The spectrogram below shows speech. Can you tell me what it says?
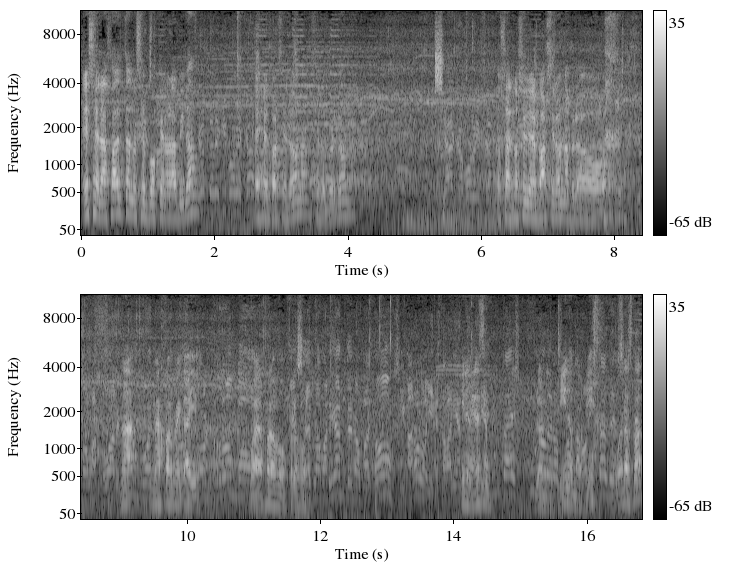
esa era falta, no sé por qué no la ha pitado. Es el Barcelona, se lo perdono. O sea, no soy del Barcelona, pero... Nada, mejor me callo. Bueno, fuera juego, fuera. ¿Quién es ese? Florentino, por mí. What the fuck?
